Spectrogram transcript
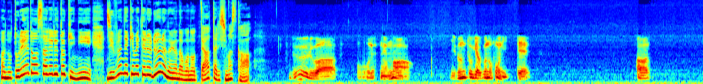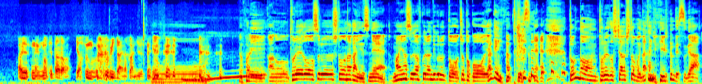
あの、トレードをされるときに自分で決めてるルールのようなものってあったりしますか？ルールは、そうですね。まあ、自分と逆の方に行って、あ、あれですね、負けたら休む みたいな感じですね。やっぱり、あの、トレードをする人の中にですね、マイナスが膨らんでくると、ちょっとこう、やけになってですね、どんどんトレードしちゃう人も中にはいるんですが、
